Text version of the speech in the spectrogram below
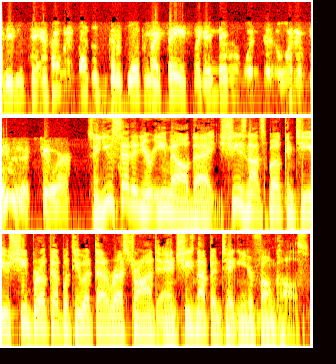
didn't say. If I would have thought this was going to blow up in my face, like I never would would have given this to her. So you said in your email that she's not spoken to you. She broke up with you at that restaurant, and she's not been taking your phone calls.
